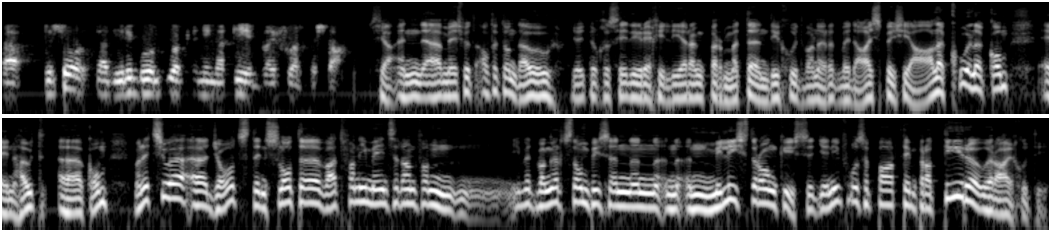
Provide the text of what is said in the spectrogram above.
uh te sorg dat hierdie boom ook in die natuur bly voortbestaan. Ja, en uh, mense moet altyd onthou, jy het nou gesê die regulering permitte en die goed wanneer dit by daai spesiale kole kom en hout uh kom, maar net so uh George ten slotte, wat van die mense dan van jy weet wingerdstompies in in in, in mieliestronkies, het jy nie vir ons 'n paar temperature oor daai goedie?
